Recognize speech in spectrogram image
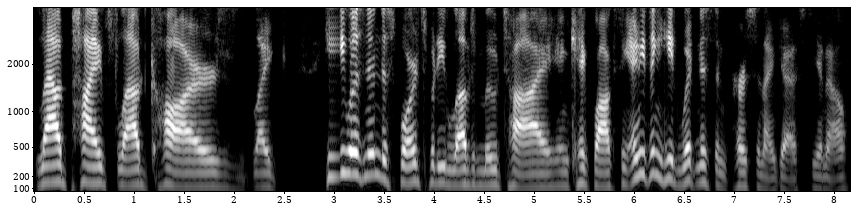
loud pipes, loud cars, like he wasn't into sports, but he loved Muay Thai and kickboxing. Anything he'd witnessed in person, I guess, you know.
